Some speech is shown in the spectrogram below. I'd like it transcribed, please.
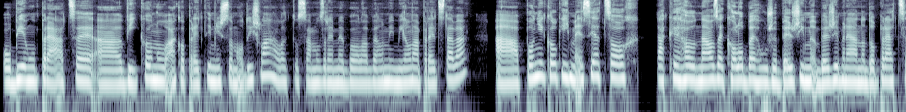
objemu práce a výkonu ako predtým, než som odišla, ale to samozrejme bola veľmi milná predstava. A po niekoľkých mesiacoch takého naozaj kolobehu, že bežím, bežím ráno do práce,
